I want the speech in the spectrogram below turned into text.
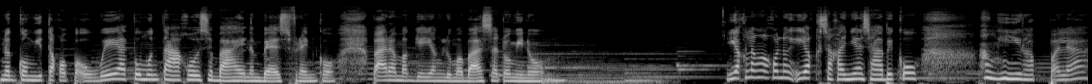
Nag-commute ako pa uwi at pumunta ako sa bahay ng best friend ko para magyayang lumabas at uminom. Iyak lang ako ng iyak sa kanya. Sabi ko, ang hirap pala.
